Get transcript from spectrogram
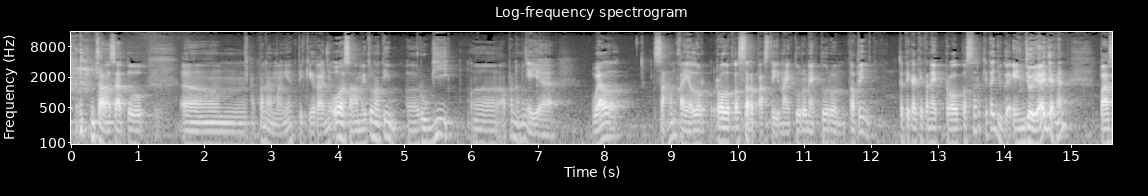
salah satu um, apa namanya pikirannya, oh saham itu nanti uh, rugi, uh, apa namanya ya, well saham kayak roller coaster pasti naik turun naik turun, tapi ketika kita naik roller coaster kita juga enjoy aja kan, pas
